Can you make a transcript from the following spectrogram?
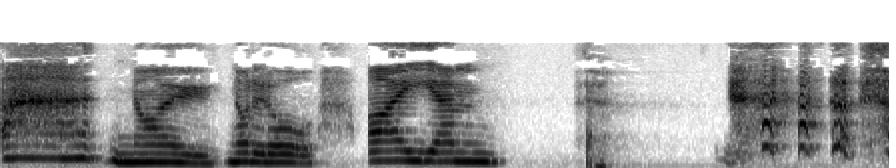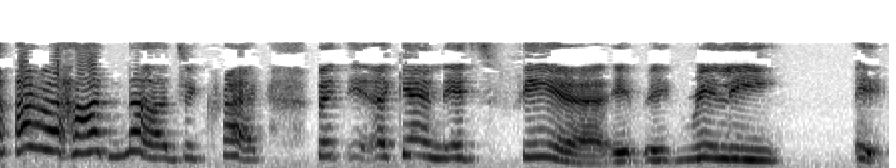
Uh no, not at all. I um I'm a hard nut to crack, but again, it's fear. It it really it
